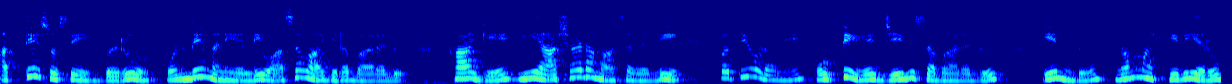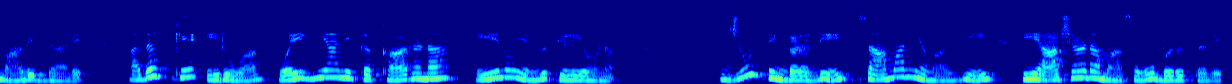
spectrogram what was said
ಅತ್ತೆ ಸೊಸೆ ಇಬ್ಬರು ಒಂದೇ ಮನೆಯಲ್ಲಿ ವಾಸವಾಗಿರಬಾರದು. ಹಾಗೆ ಈ ಆಷಾಢ ಮಾಸದಲ್ಲಿ ಪತಿಯೊಡನೆ ಒಟ್ಟಿಗೆ ಜೀವಿಸಬಾರದು ಎಂದು ನಮ್ಮ ಹಿರಿಯರು ಮಾಡಿದ್ದಾರೆ. ಅದಕ್ಕೆ ಇರುವ ವೈಜ್ಞಾನಿಕ ಕಾರಣ ಏನು ಎಂದು ತಿಳಿಯೋಣ. ಜೂನ್ ತಿಂಗಳಲ್ಲಿ ಸಾಮಾನ್ಯವಾಗಿ ಈ ಆಷಾಢ ಮಾಸವು ಬರುತ್ತದೆ.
